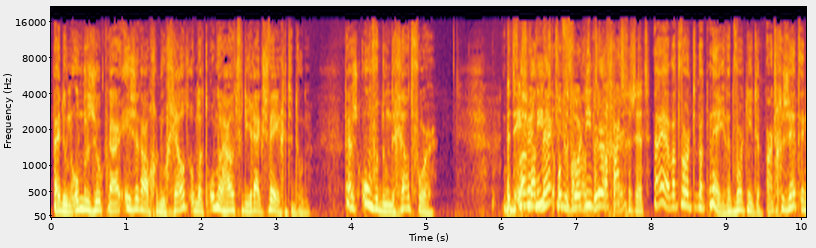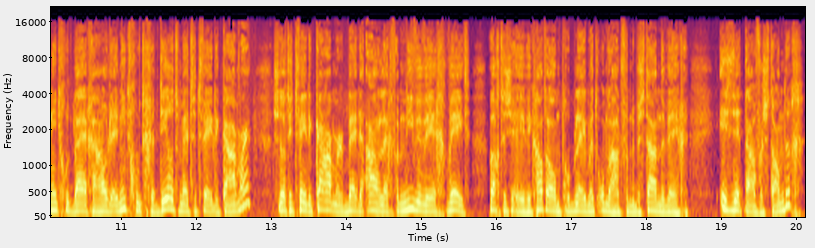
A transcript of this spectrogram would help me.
Wij doen onderzoek naar, is er nou genoeg geld... om dat onderhoud voor die Rijkswegen te doen? Daar is onvoldoende geld voor. Het is er wat niet, of het wordt niet burger? apart gezet? Nou ja, wat wordt, wat, nee, dat wordt niet apart gezet en niet goed bijgehouden... en niet goed gedeeld met de Tweede Kamer. Zodat die Tweede Kamer bij de aanleg van nieuwe weg weet... wacht eens even, ik had al een probleem met onderhoud van de bestaande wegen. Is dit nou verstandig?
